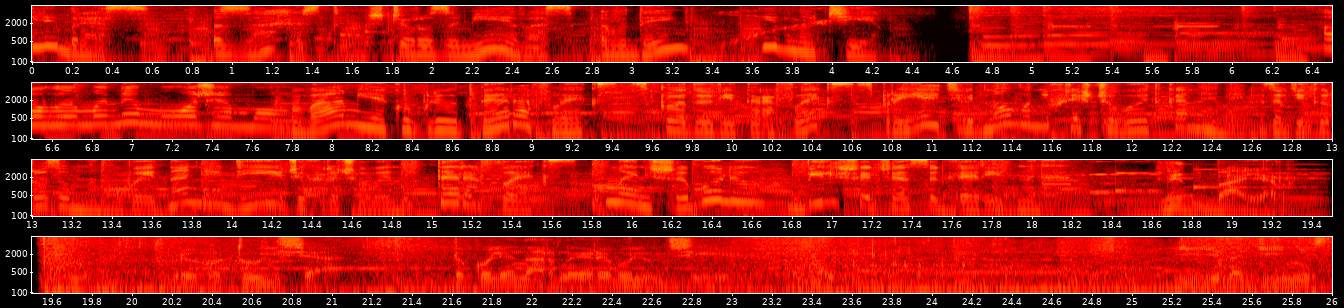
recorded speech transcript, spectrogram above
Лібрес захист, що розуміє вас вдень і вночі. Але ми не можемо. Вам я куплю Терафлекс. Складові Терафлекс сприяють відновленню хрящової тканини завдяки розумному поєднанню діючих речовин. Терафлекс менше болю, більше часу для рідних. Від Bayer. Приготуйся до кулінарної революції. Її надійність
